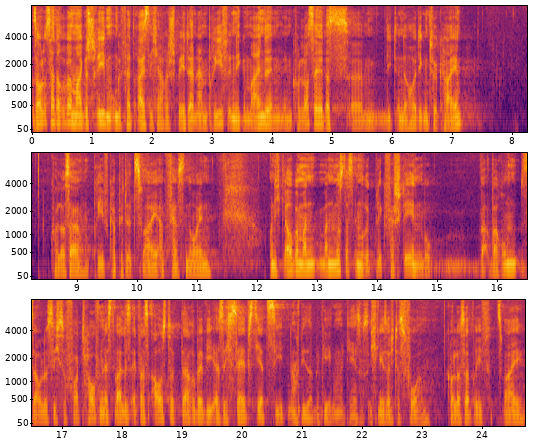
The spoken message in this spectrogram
Saulus hat darüber mal geschrieben, ungefähr 30 Jahre später, in einem Brief in die Gemeinde in, in Kolosse, das ähm, liegt in der heutigen Türkei. Kolosserbrief Kapitel 2 ab Vers 9. Und ich glaube, man, man muss das im Rückblick verstehen, wo, warum Saulus sich sofort taufen lässt, weil es etwas ausdrückt darüber, wie er sich selbst jetzt sieht nach dieser Begegnung mit Jesus. Ich lese euch das vor. Kolosserbrief 2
